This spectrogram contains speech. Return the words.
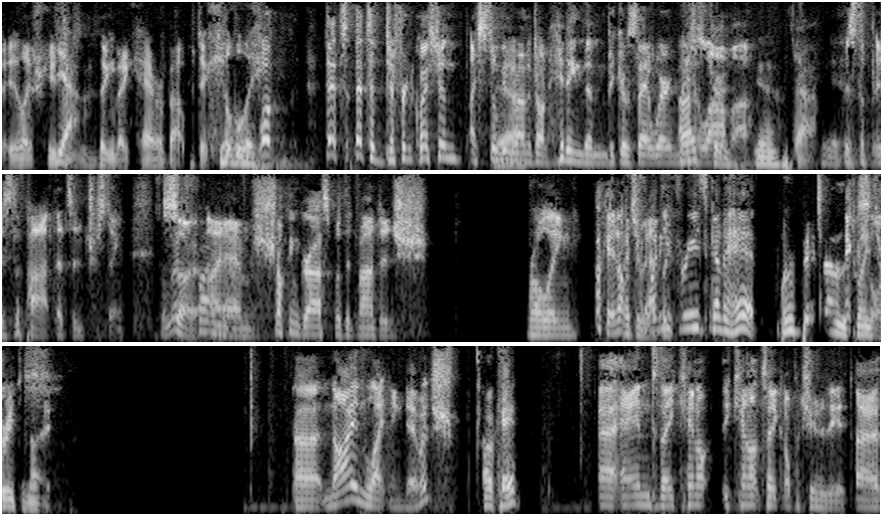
electrocution Yeah. is the thing they care about particularly. Well, that's that's a different question. I still get Yeah. advantage on hitting them because they're wearing Oh, that's metal true. armor. Yeah. yeah. Is the is the part that's interesting. So So, I out. am shocking grasp with advantage. Rolling. Okay, not A too badly. twenty-three is going to hit. We're a bit down to the Excellent. 23 tonight. Uh, nine lightning damage, Okay. uh, and they cannot it cannot take opportunity uh,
